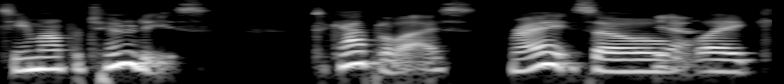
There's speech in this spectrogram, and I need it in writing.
team opportunities to capitalize, right? So yeah. like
